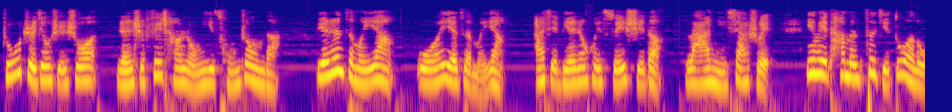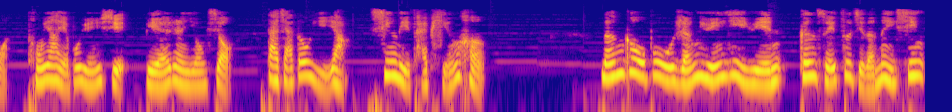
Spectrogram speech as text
主旨就是说人是非常容易从众的，别人怎么样。我也怎么样，而且别人会随时的拉你下水，因为他们自己堕落，同样也不允许别人优秀。大家都一样，心里才平衡。能够不人云亦云，跟随自己的内心，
